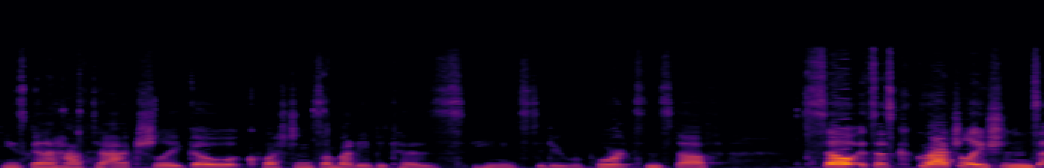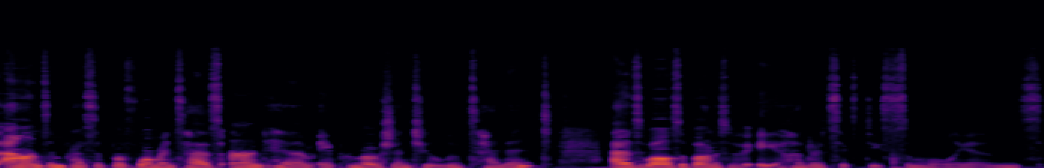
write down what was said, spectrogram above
he's gonna have to actually go question somebody because he needs to do reports and stuff. So it says congratulations Alan's impressive performance has earned him a promotion to lieutenant as well as a bonus of 860 simoleons.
